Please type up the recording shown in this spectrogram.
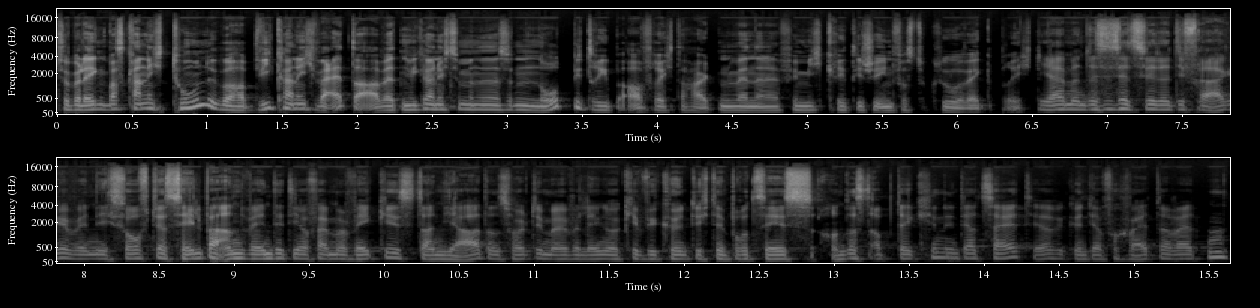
Zu überlegen, was kann ich tun überhaupt? Wie kann ich weiterarbeiten? Wie kann ich zumindest einen Notbetrieb aufrechterhalten, wenn eine für mich kritische Infrastruktur wegbricht? Ja, ich meine, das ist jetzt wieder die Frage, wenn ich Software selber anwende, die auf einmal weg ist, dann ja, dann sollte ich mir überlegen, okay, wie könnte ich den Prozess anders abdecken in der Zeit? Ja, wie könnte ich einfach weiterarbeiten?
